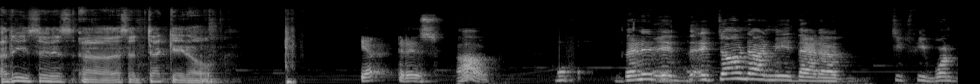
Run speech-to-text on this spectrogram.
I think he said it's, uh, that's a decade old. Yep, it is. Oh. Then it, it, it dawned on me that uh, CGP 1,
